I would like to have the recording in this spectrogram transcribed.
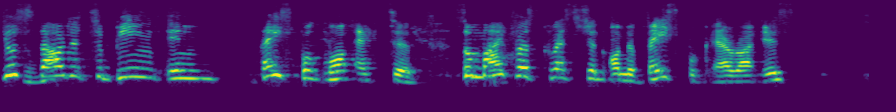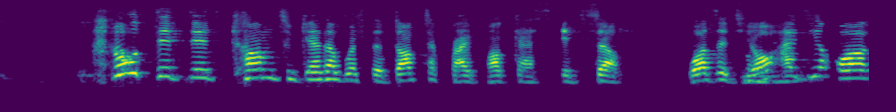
you mm-hmm. started to being in Facebook more active. So my first question on the Facebook era is how did it come together with the Dr. Quack podcast itself? Was it your mm-hmm. idea or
